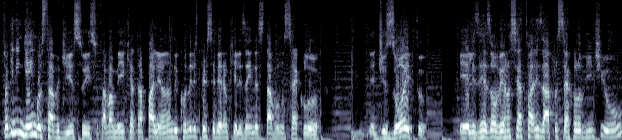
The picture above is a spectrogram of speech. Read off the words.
Só que ninguém gostava disso, isso tava meio que atrapalhando, e quando eles perceberam que eles ainda estavam no século XVIII, eles resolveram se atualizar para o século XXI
